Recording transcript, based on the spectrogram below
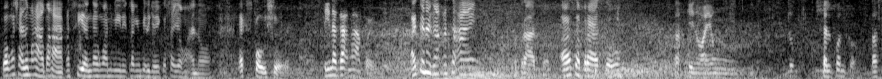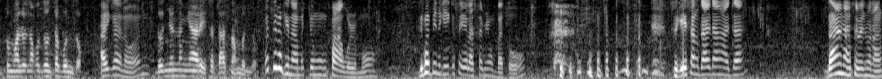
Huwag masyadong mahaba ha kasi hanggang 1 minute lang yung binigay ko sa yung ano, exposure. Tinaga nga ako eh. Ay, tinaga ka saan? Sa braso. Ah, sa braso. Tapos kinuha yung lu- cellphone ko. Tapos tumalon ako doon sa bundok. Ay, ganon. Doon yun nangyari sa taas ng bundok. Ba't di mo ginamit yung power mo? Di ba binigay ko sa iyo last time yung bato? Sige, isang Darna nga dyan. Darna, sabihin mo lang.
